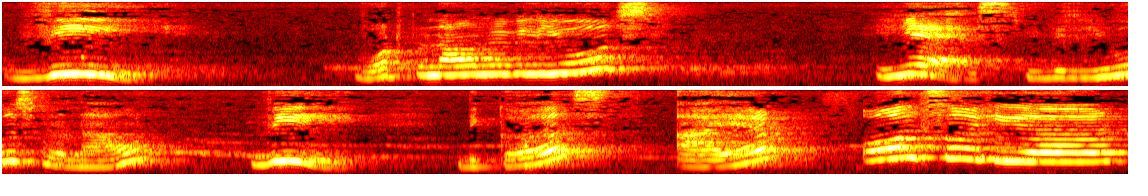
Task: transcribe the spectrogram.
we. What pronoun we will use? Yes, we will use pronoun we because I am also here.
